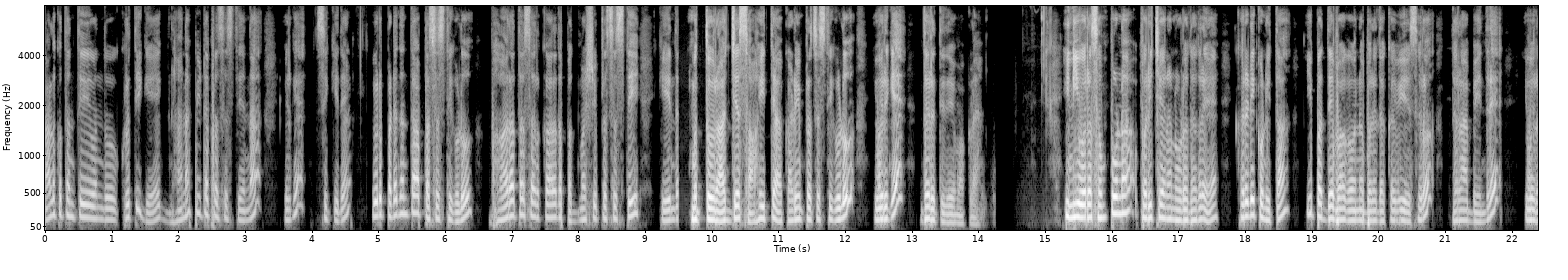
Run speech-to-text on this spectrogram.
ನಾಲ್ಕು ತಂತಿ ಒಂದು ಕೃತಿಗೆ ಜ್ಞಾನಪೀಠ ಪ್ರಶಸ್ತಿಯನ್ನು ಇವರಿಗೆ ಸಿಕ್ಕಿದೆ. ಇವರು ಪಡೆದಂಥ ಪ್ರಶಸ್ತಿಗಳು ಭಾರತ ಸರ್ಕಾರದ ಪದ್ಮಶ್ರೀ ಪ್ರಶಸ್ತಿ, ಕೇಂದ್ರ ಮತ್ತು ರಾಜ್ಯ ಸಾಹಿತ್ಯ ಅಕಾಡೆಮಿ ಪ್ರಶಸ್ತಿಗಳು ಇವರಿಗೆ ದೊರೆತಿದೆ ಮಕ್ಕಳೇ. ಇನ್ನು ಇವರ ಸಂಪೂರ್ಣ ಪರಿಚಯನ ನೋಡೋದಾದರೆ ಕರಡಿ ಕುಣಿತ, ಈ ಪದ್ಯ ಭಾಗವನ್ನು ಬರೆದ ಕವಿ ಹೆಸರು ದರಾ ಬೇಂದ್ರೆ ಇವರ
